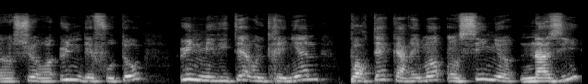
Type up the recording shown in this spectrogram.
euh, sur une des photos, une militaire ukrainienne portait carrément un signe nazi,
